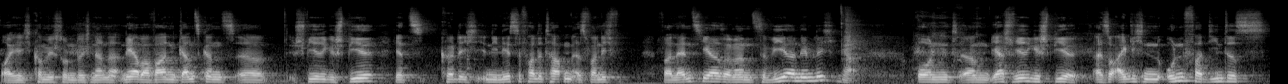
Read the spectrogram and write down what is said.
Oh, ich komme hier schon durcheinander. Nee, aber war ein ganz, ganz äh, schwieriges Spiel. Jetzt könnte ich in die nächste Falle tappen. Es war nicht Valencia, sondern Sevilla nämlich. Ja. Und ähm, ja, schwieriges Spiel. Also eigentlich ein unverdientes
